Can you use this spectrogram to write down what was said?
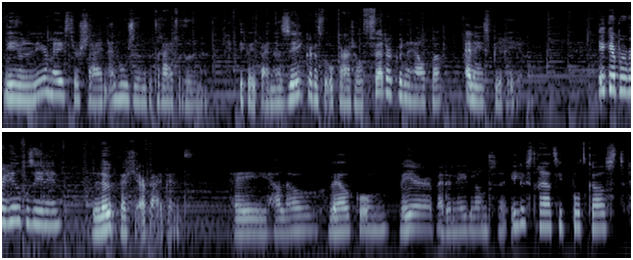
wie hun leermeesters zijn en hoe ze hun bedrijf runnen. Ik weet bijna zeker dat we elkaar zo verder kunnen helpen en inspireren. Ik heb er weer heel veel zin in. Leuk dat je erbij bent. Hey, hallo, welkom weer bij de Nederlandse Illustratie Podcast.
